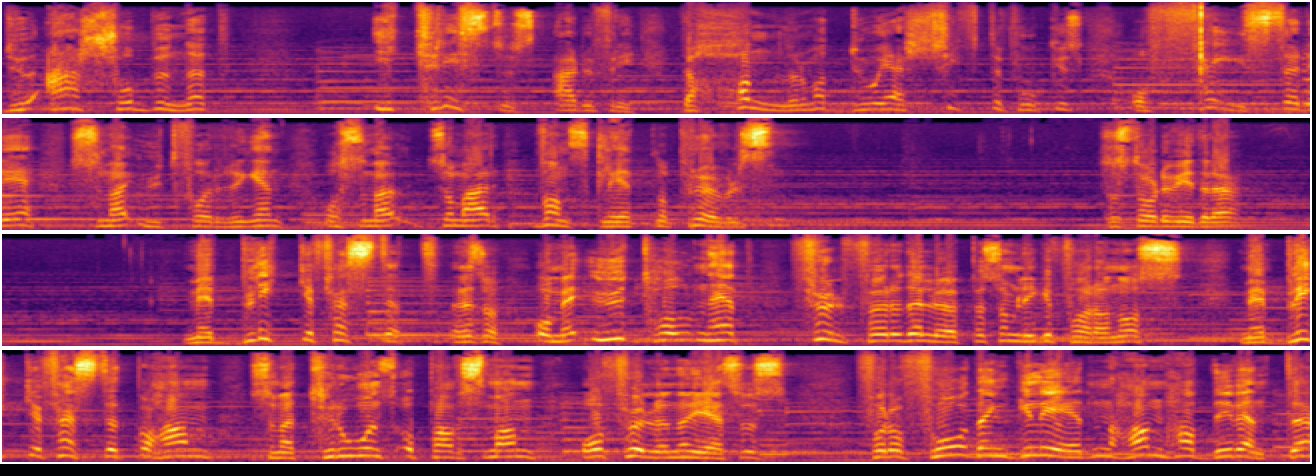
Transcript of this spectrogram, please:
Du er så bundet. I Kristus er du fri. Det handler om at du og jeg skifter fokus og feiser det som er utfordringen, og som er, som er vanskeligheten og prøvelsen. Så står det videre Med blikket festet og med utholdenhet fullføre det løpet som ligger foran oss. Med blikket festet på ham som er troens opphavsmann og fullender Jesus. For å få den gleden han hadde i vente,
